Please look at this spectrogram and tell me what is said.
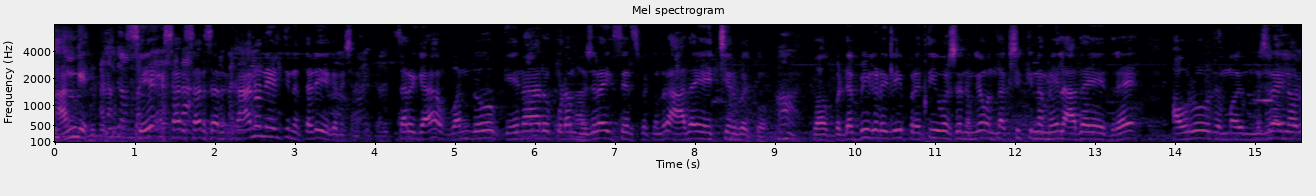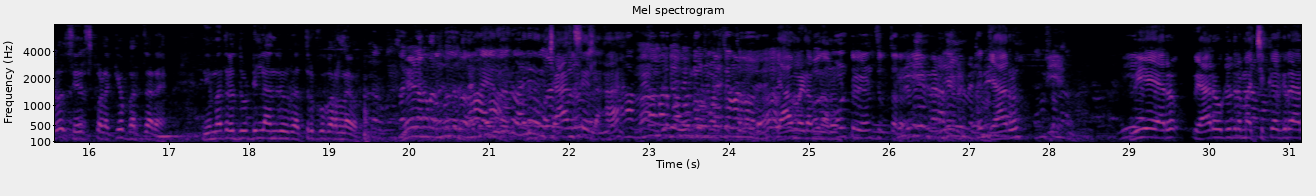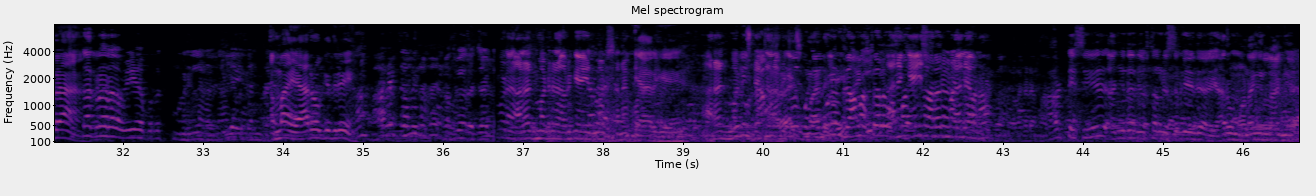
ಹಂಗೆ ಸೇ sir sir sir ಕಾನೂನು ಹೇಳ್ತೀನಿ ತಡಿ ಗಣೇಶನ ಸರ್ ಈಗ ಒಂದು ಏನಾದ್ರು ಕೂಡ ಮುಜರಾಯಿಗೆ ಸೇರಿಸ್ಬೇಕು ಅಂದ್ರೆ ಆದಾಯ ಹೆಚ್ಚಿರಬೇಕು ಡಬ್ಬಿಗಳಿಗೆ ಪ್ರತಿ ವರ್ಷ ನಿಮಗೆ ಒಂದು ಲಕ್ಷಕ್ಕಿಂತ ಮೇಲೆ ಆದಾಯ ಇದ್ರೆ ಅವರು ಮುಜರಾಯಿನವರು ಸೇರಿಸ್ಕೊಳ್ಳೋಕ್ಕೆ ಬರ್ತಾರೆ ನಿಮ್ಮ ಹತ್ರ ದುಡ್ಡಿಲ್ಲ ಅಂದ್ರೆ ಇವ್ರ ಹತ್ರಕ್ಕೂ ಬರಲ್ಲ ಅವರು ಚಾನ್ಸ್ ಇಲ್ಲ? ಯಾವ ಮೇಡಮ್ನವರು ಯಾರು ವಿ ಎ ಯಾರು ಯಾರು ಹೋಗಿದ್ರಮ್ಮ? ಚಿಕ್ಕಗ್ರಾರ? ಅಮ್ಮ ಯಾರು ಹೋಗಿದ್ರಿ? ಅರೇಂಜ್ ಮಾಡ್ರಿ ಅವ್ರಿಗೆ ಇದು ಮಾಡಿ ಚೆನ್ನಾಗಿ ಯಾರಿಗೆ? ಅರೇಂಜ್ ಮಾಡಿ ಅರೇಂಜ್ ಮಾಡಿ ಆರ್ ಟಿ ಸಿ ಅಂಜನೇಯ ದೇವಸ್ಥಾನ ಹೆಸರಿಗೆ ಇದೆ. ಯಾರು ಮಾಡಂಗಿಲ್ಲ ಹಂಗೆ.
